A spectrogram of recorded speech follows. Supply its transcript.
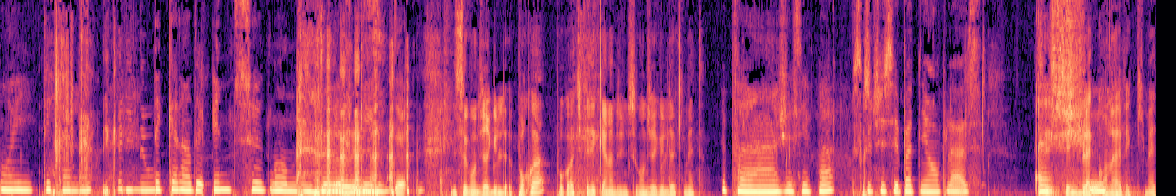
Oui, des câlins, Des câlinous. des câlins de une seconde, virgule deux. Une seconde virgule deux. Pourquoi Pourquoi tu fais des câlins d'une seconde virgule deux qui mettent Ben, je sais pas. Parce que tu sais pas tenir en place. C'est Euh, c'est une blague qu'on a avec Kimet,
